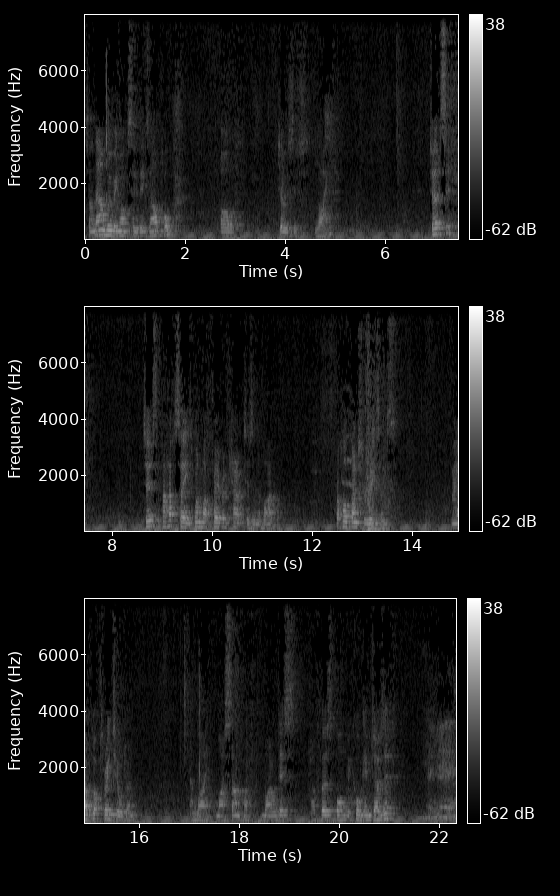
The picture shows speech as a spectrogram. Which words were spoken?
So now moving on to the example of Joseph's life. Joseph, Joseph, I have to say, is one of my favourite characters in the Bible for a whole bunch of reasons. I mean, I've got three children, and my, my son, my, my oldest, our firstborn, we called him Joseph. Amen.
